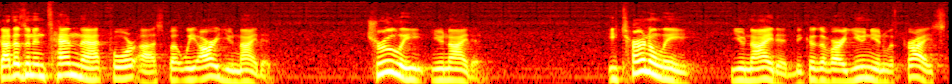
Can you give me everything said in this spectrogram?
God doesn't intend that for us, but we are united. Truly united eternally united because of our union with Christ.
